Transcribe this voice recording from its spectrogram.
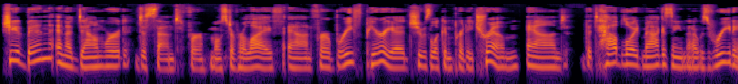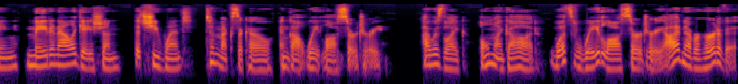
She had been in a downward descent for most of her life, and for a brief period, she was looking pretty trim. And the tabloid magazine that I was reading made an allegation that she went to Mexico and got weight loss surgery. I was like, oh my God, what's weight loss surgery? I'd never heard of it.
